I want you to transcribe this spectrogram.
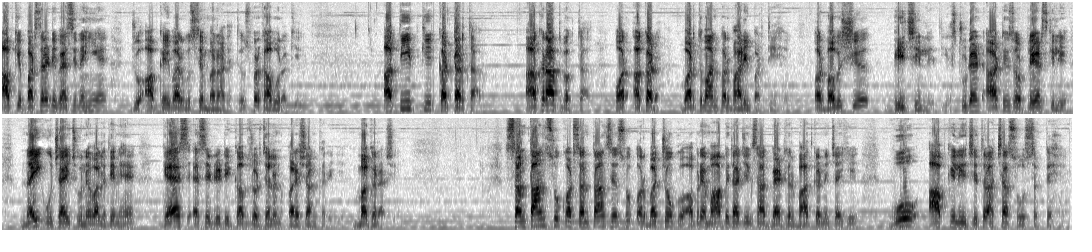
आपकी पर्सनैलिटी वैसी नहीं है जो आप कई बार गुस्से में बना देते उस पर काबू रखिए। अतीत की कट्टरता, आक्रात्मकता और अकड़ वर्तमान पर भारी पड़ती है और भविष्य भी छीन लेती है। स्टूडेंट आर्टिस्ट और प्लेयर्स के लिए नई ऊंचाई छूने वाले दिन है। गैस एसिडिटी कब्ज और जलन परेशान करेगी। मकर राशि। संतान सुख और संतान से सुख और बच्चों को अपने माँ पिताजी के साथ बैठकर बात करनी चाहिए। वो आपके लिए जितना अच्छा सोच सकते हैं।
